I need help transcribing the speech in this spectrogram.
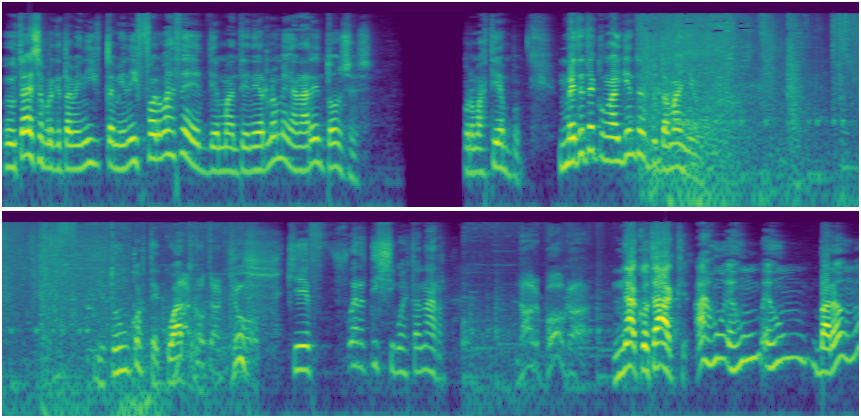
Me gusta eso porque también hay, también hay formas de, de mantenerlo me ganar entonces. por más tiempo. Métete con alguien de tu tamaño. Y esto es un coste 4. Uf, qué fuertísimo está Nar. Nakotak. Ah, es un, es un, es un varón, ¿no?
